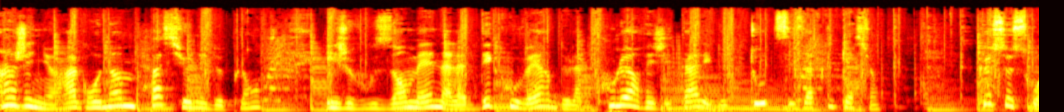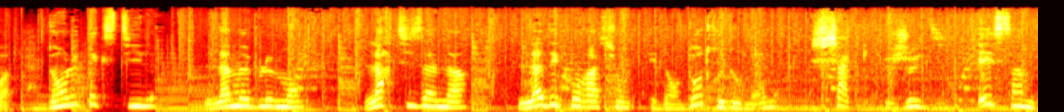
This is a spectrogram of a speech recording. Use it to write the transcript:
ingénieure agronome passionnée de plantes et je vous emmène à la découverte de la couleur végétale et de toutes ses applications. Que ce soit dans le textile, l'ameublement, l'artisanat, la décoration et dans d'autres domaines, chaque jeudi et samedi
